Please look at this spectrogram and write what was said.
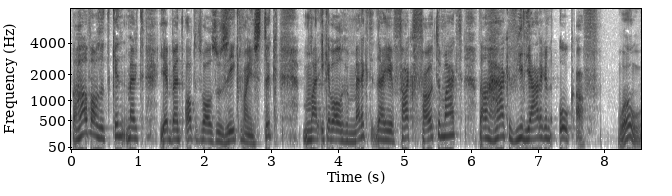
behalve als het kind merkt, jij bent altijd wel zo zeker van je stuk, maar ik heb al gemerkt dat je vaak fouten maakt, dan haken vierjarigen ook af. Wow.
